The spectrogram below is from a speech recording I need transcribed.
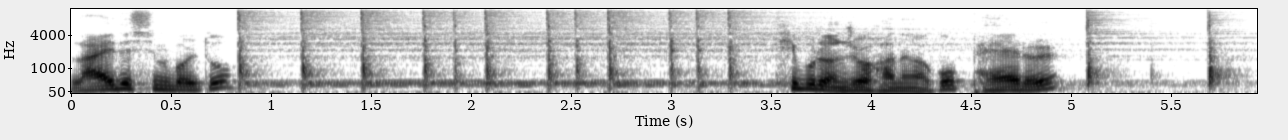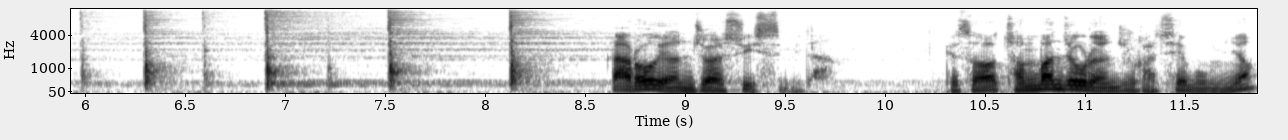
라이드 심벌도 팁으로 연주가 가능하고 벨을 따로 연주할 수 있습니다. 그래서 전반적으로 연주를 같이 해보면요.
